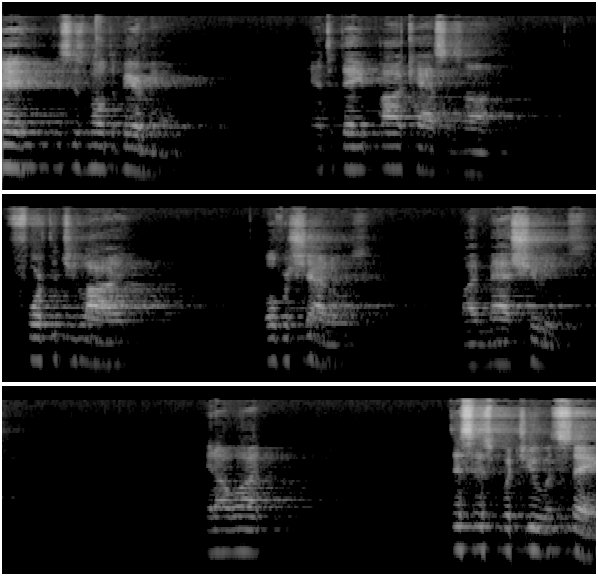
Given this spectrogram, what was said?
Hey, this is Mo the Beer Man, and today podcast is on Fourth of July overshadows by mass shootings. You know what? This is what you would say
